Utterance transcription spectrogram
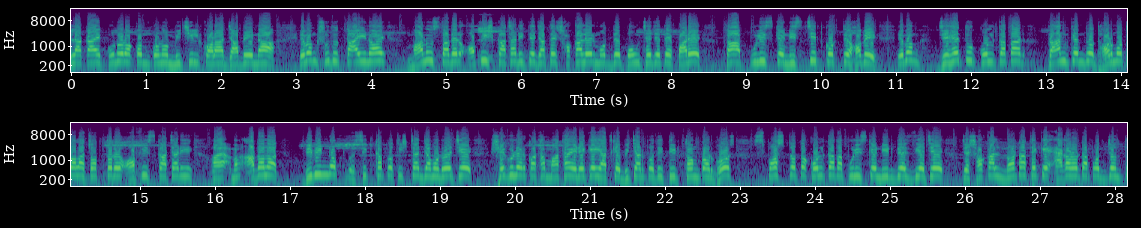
এলাকায় কোনো রকম কোনো মিছিল করা যাবে না। এবং শুধু তাই নয়, মানুষ তাদের অফিস কাছারিতে যাতে সকালের মধ্যে পৌঁছে যেতে পারে, তা পুলিশকে নিশ্চিত করতে হবে। এবং যেহেতু কলকাতার প্রাণকেন্দ্র ধর্মতলা চত্বরে অফিস কাছারি এবং আদালত বিভিন্ন শিক্ষা প্রতিষ্ঠান যেমন রয়েছে, সেগুলোর কথা মাথায় রেখেই আজকে বিচারপতি তীর্থঙ্কর ঘোষ স্পষ্টত কলকাতা পুলিশকে নির্দেশ দিয়েছে যে সকাল নটা থেকে এগারোটা পর্যন্ত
